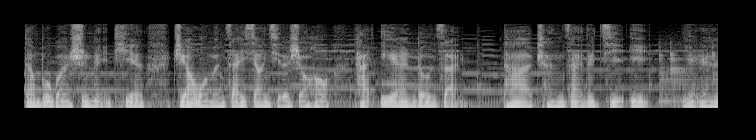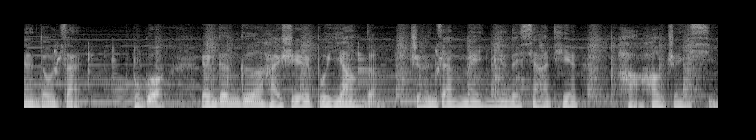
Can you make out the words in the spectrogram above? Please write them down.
但不管是哪天，只要我们再想起的时候，它依然都在，它承载的记忆也仍然都在。不过，人跟歌还是不一样的，只能在每年的夏天好好珍惜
